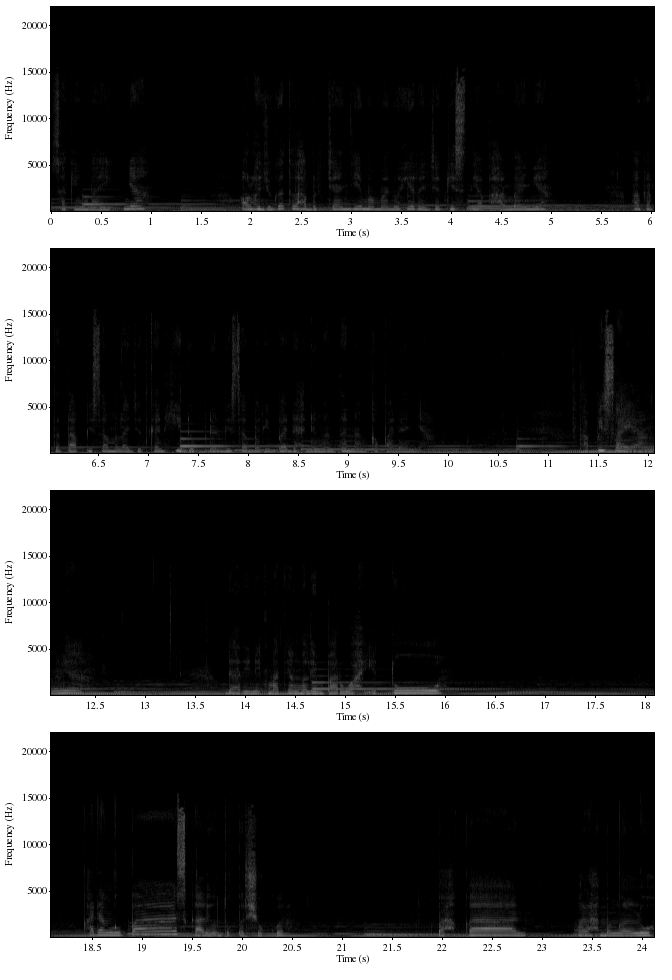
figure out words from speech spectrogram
saking baiknya, Allah juga telah berjanji memenuhi rezeki setiap hambanya agar tetap bisa melanjutkan hidup dan bisa beribadah dengan tenang kepadanya. Tapi sayangnya, dari nikmat yang melimpah ruah itu, kadang lupa sekali untuk bersyukur. Bahkan malah mengeluh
